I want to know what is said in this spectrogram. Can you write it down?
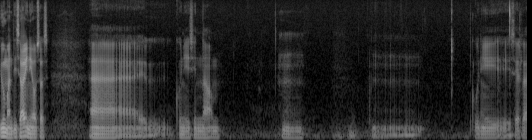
human design'i osas äh,, kuni sinna mm, mm, kuni selle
